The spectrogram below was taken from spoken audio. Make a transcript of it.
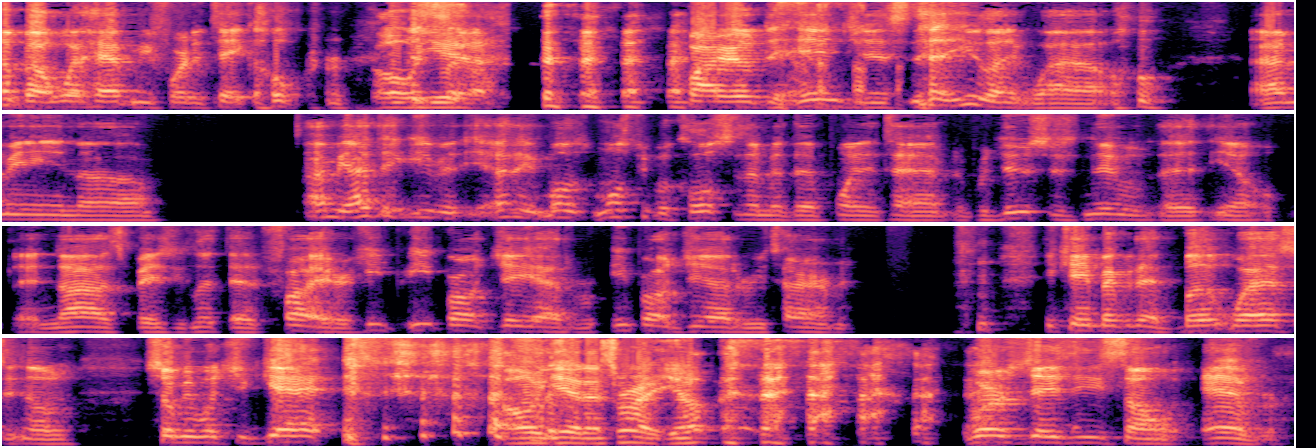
about what happened before the takeover. Oh yeah, fire up the engines. You're like wow. I mean. uh I mean, I think even I think most most people close to them at that point in time, the producers knew that you know that Nas basically lit that fire. He he brought Jay out of he brought Jay out of retirement. he came back with that Budweiser, you know, show me what you get. oh yeah, that's right. Yep. Worst Jay Z song ever.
